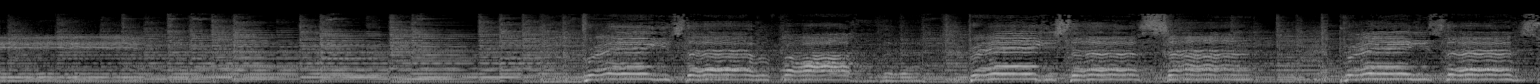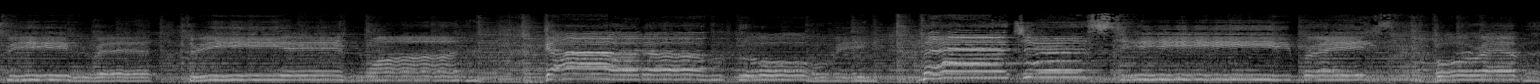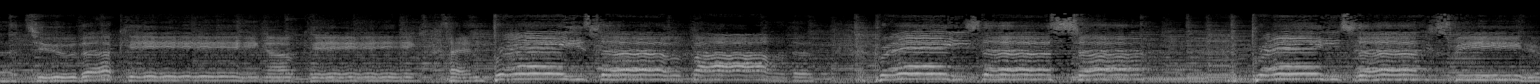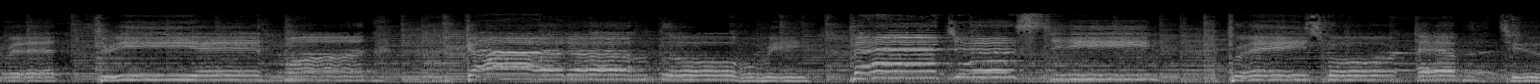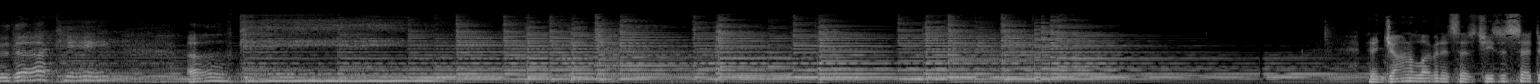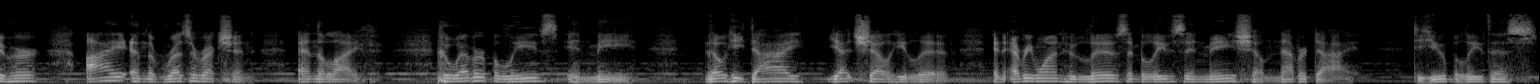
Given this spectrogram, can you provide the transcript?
Praise the Father, praise the Son, praise the Spirit. John 11, it says, Jesus said to her, I am the resurrection and the life. Whoever believes in me, though he die, yet shall he live. And everyone who lives and believes in me shall never die. Do you believe this?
